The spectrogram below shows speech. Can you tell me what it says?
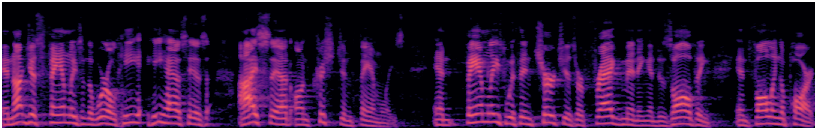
and not just families in the world. He, he has his eye said on Christian families. And families within churches are fragmenting and dissolving and falling apart.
